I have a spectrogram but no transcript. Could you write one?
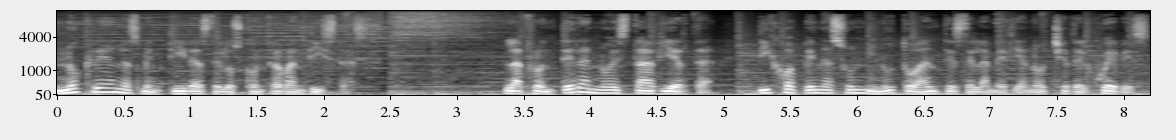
No crean las mentiras de los contrabandistas. La frontera no está abierta, dijo apenas un minuto antes de la medianoche del jueves,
